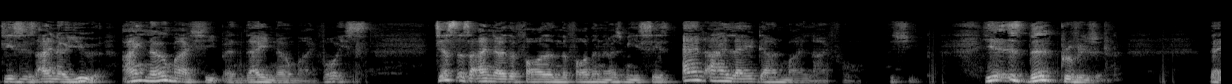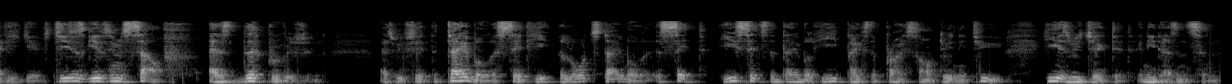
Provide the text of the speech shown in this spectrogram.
Jesus, I know you. I know my sheep and they know my voice. Just as I know the Father and the Father knows me, he says, and I lay down my life for the sheep. Here is the provision that he gives. Jesus gives himself as the provision. As we've said, the table is set. He, the Lord's table is set. He sets the table. He pays the price. Psalm 22. He is rejected and he doesn't sin.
